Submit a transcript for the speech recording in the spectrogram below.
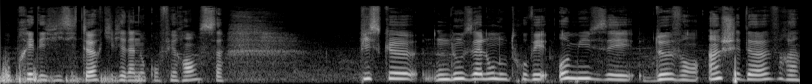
auprès des visiteurs qui viennent à nos conférences puisque nous allons nous trouver au musée devant un chef-d'œuvre.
